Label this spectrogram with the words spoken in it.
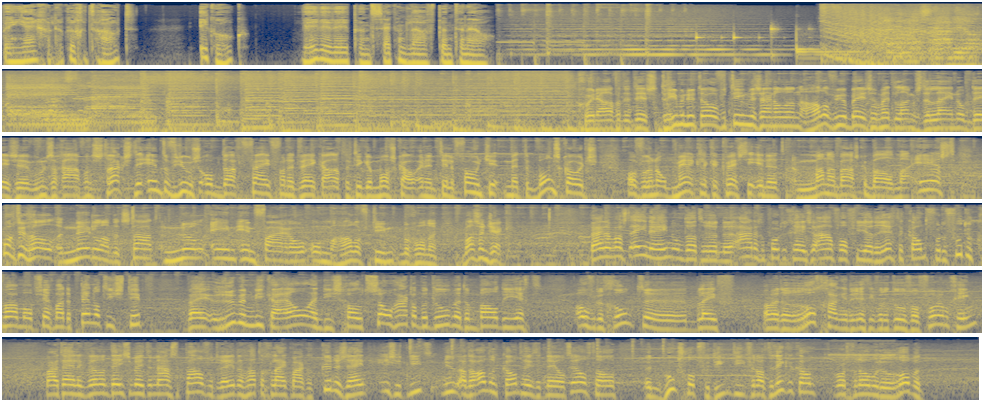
Ben jij gelukkig getrouwd? Ik ook. www.secondlove.nl Goedenavond, het is drie minuten over tien. We zijn al een half uur bezig met Langs de Lijn op deze woensdagavond. Straks de interviews op dag 5 van het WK Atletiek in Moskou... en een telefoontje met de bondscoach over een opmerkelijke kwestie in het mannenbasketbal. Maar eerst Portugal-Nederland. Het staat 0-1 in Faro om half tien begonnen. Bas en Jack. Bijna was het 1-1 omdat er een aardige Portugese aanval via de rechterkant voor de voeten kwam op zeg maar, de penalty stip bij Ruben Mikael. En die schoot zo hard op het doel met een bal die echt over de grond uh, bleef. Maar met een rotgang in de richting van het doel van vorm ging. Maar uiteindelijk wel een decimeter naast de paal verdween. Dat had de gelijkmaker kunnen zijn. Is het niet. Nu aan de andere kant heeft het Nederlands elftal een hoekschot verdiend. Die vanaf de linkerkant wordt genomen door Robben.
